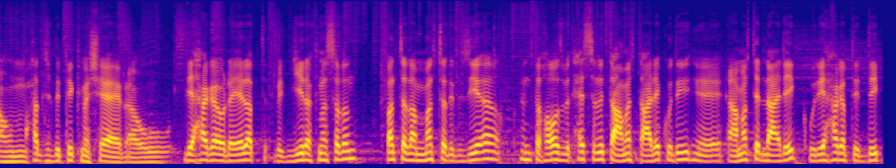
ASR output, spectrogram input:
أو ما حدش بيديك مشاعر أو دي حاجة قليلة بت- بتجيلك مثلا فأنت لما انت تديها أنت خلاص بتحس ان أنت عملت عليك ودي عملت اللي عليك ودي حاجة بتديك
